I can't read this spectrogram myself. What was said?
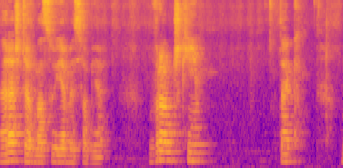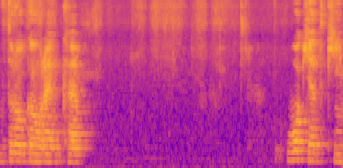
Resztę wmasujemy sobie w rączki. Tak. W drugą rękę. Łokietki.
